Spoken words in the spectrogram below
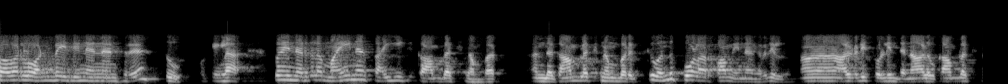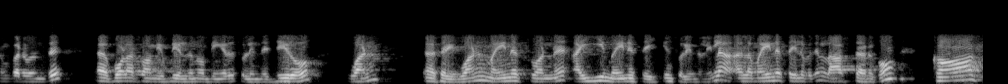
பவர்ல ஒன் பை த்ரீன்னு என்ன ஆன்சரு டூ ஓகேங்களா? ஸோ இந்த இடத்துல மைனஸ் ஐக்கு காம்ப்ளெக்ஸ் நம்பர் அந்த காம்ப்ளெக்ஸ் நம்பருக்கு வந்து போலார் ஃபார்ம் என்னங்கிறது எழுதும் நான் ஆல்ரெடி சொல்லியிருந்தேன் நாலு காம்ப்ளெக்ஸ் நம்பர் வந்து போலார் ஃபார்ம் எப்படி எழுதணும் அப்படிங்கறத சொல்லியிருந்தேன். ஜீரோ ஒன் சரி ஒன் மைனஸ் ஒன்னு ஐஇ மைனஸ் ஐக்குன்னு சொல்லியிருந்தோம் இல்லைங்களா? அதுல மைனஸ் ஐல பார்த்தீங்கன்னா லாஸ்டா இருக்கும். Cos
